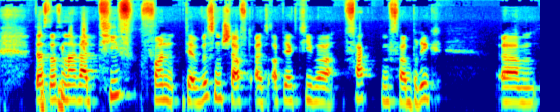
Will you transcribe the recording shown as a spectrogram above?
dass das Narrativ von der Wissenschaft als objektiver Faktenfabrik ähm,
